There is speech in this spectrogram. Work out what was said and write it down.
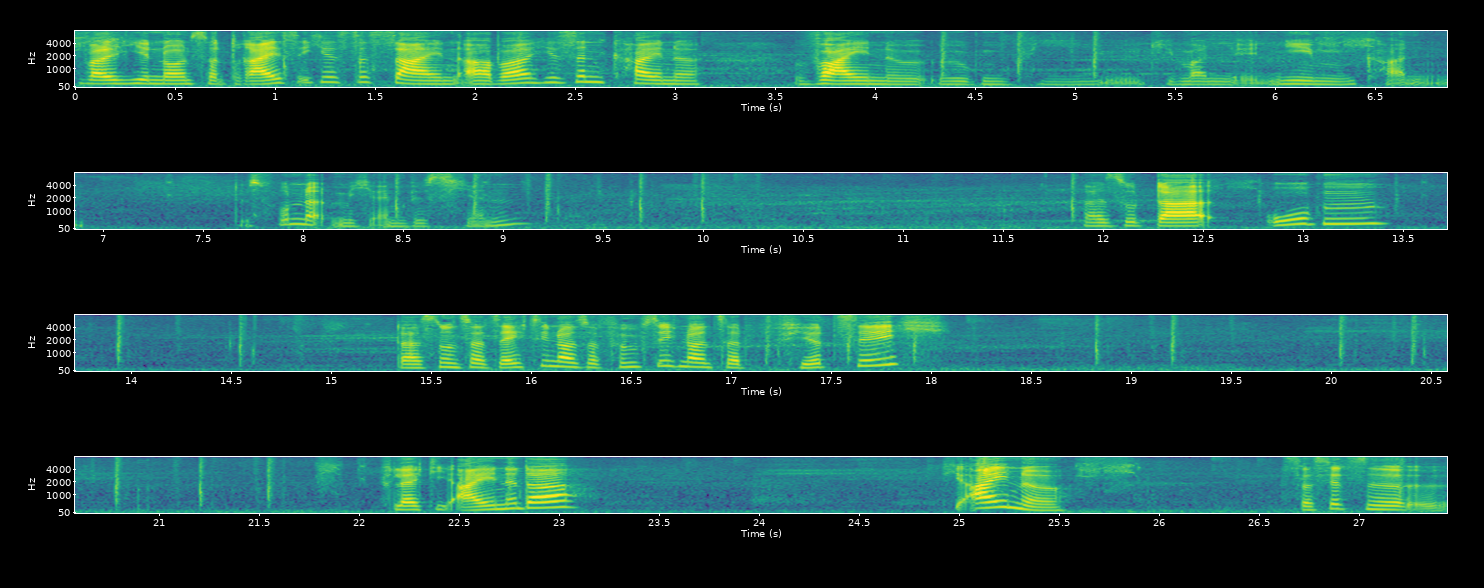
weil hier 1930 ist, das sein. Aber hier sind keine Weine irgendwie, die man nehmen kann. Das wundert mich ein bisschen. Also da oben, da ist 1960, 1950, 1940. Vielleicht die eine da? Die eine. Ist das jetzt eine... Äh,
